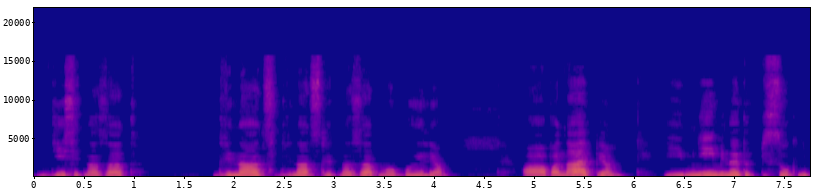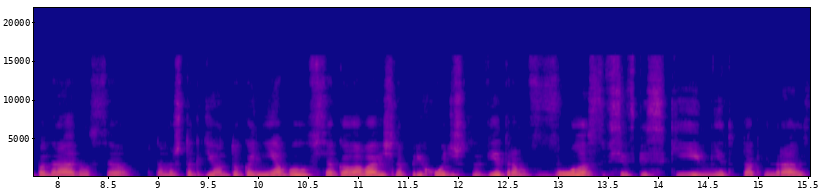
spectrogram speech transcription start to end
10 назад, 12, 12 лет назад мы были. А, в Анапе, и мне именно этот песок не понравился, потому что где он только не был, вся голова вечно приходит, что ветром в волосы, все в песке, и мне это так не нравилось.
